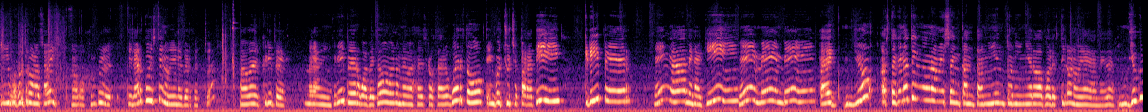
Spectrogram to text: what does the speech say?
Y vosotros lo sabéis. No, por ejemplo, el arco este no viene perfecto, ¿eh? A ver, Creeper. Ven a. Creeper, guapetón, no me vas a destrozar el huerto. Tengo chuches para ti. Creeper. Venga, ven aquí. Ven, ven, ven. A ver, yo hasta que no tenga una mesa encantamiento ni mierda por el estilo no voy a nether. Yo creo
